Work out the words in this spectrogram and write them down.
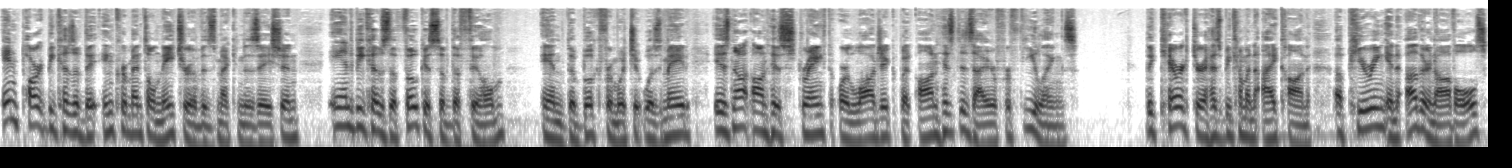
in part because of the incremental nature of his mechanization and because the focus of the film and the book from which it was made is not on his strength or logic but on his desire for feelings. The character has become an icon, appearing in other novels,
